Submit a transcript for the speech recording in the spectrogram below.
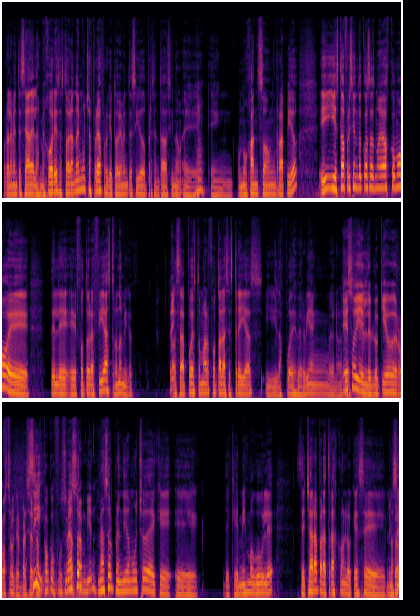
probablemente sea de las mejores. Hasta ahora no hay muchas pruebas porque todavía ha sido presentado así no- eh, en- con un hands-on rápido. Y, y está ofreciendo cosas nuevas como eh, tele, eh, fotografía astronómica. Sí. O sea, puedes tomar foto a las estrellas y las puedes ver bien. Bueno, eso Eso y el desbloqueo de rostro que al parecer Sí, tampoco funciona tan bien. me ha sorprendido mucho de que, eh, de que mismo Google se echara para atrás con lo que es eh, no sé,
